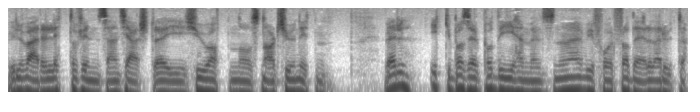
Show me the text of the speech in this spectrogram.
ville være lett å finne seg en kjæreste i 2018 og snart 2019. Vel, ikke basert på de henvendelsene vi får fra dere der ute.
